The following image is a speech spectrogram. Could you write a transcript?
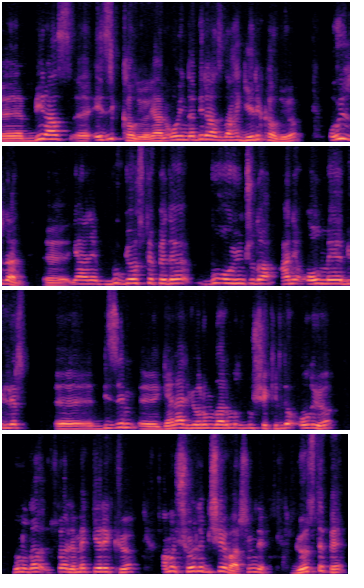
e, biraz e, ezik kalıyor. Yani oyunda biraz daha geri kalıyor. O yüzden e, yani bu Göztepe'de bu oyuncu da hani olmayabilir. E, bizim e, genel yorumlarımız bu şekilde oluyor. Bunu da söylemek gerekiyor. Ama şöyle bir şey var. Şimdi Göztepe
